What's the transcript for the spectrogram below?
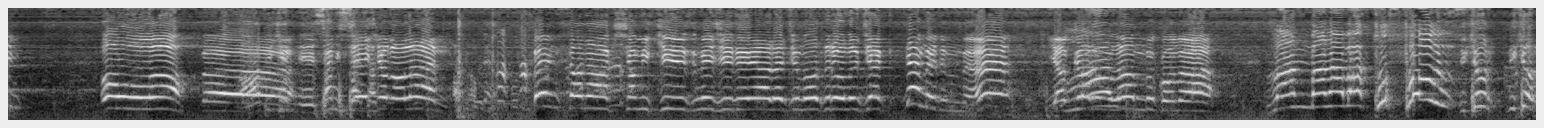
Ey! Allah be! Abicim e, sen istersen... Çekil ulan! Ben sana akşam 200 mecidiye aracım hazır olacak demedim mi he? Yakarım lan bu konağı! Lan bana bak tuzsuz! Likör, likör,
